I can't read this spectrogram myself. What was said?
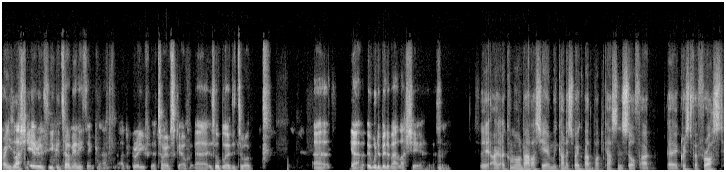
Crazy. Last year, if you could tell me anything, I'd, I'd agree. A time scale, uh, it's all blurred into one. Uh, yeah, it would have been about last year. Mm. So I, I come on about last year, and we kind of spoke about the podcast and stuff. I, uh, Christopher Frost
